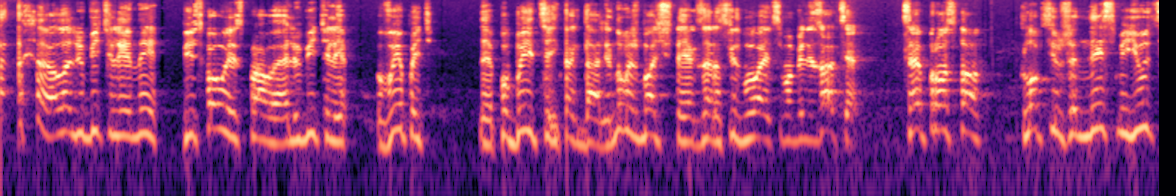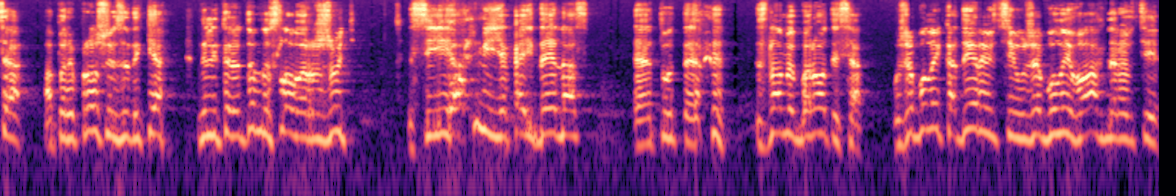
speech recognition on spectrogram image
Але любителі не військової справи, а любителі випить, е, побитися і так далі. Ну ви ж бачите, як зараз відбувається мобілізація. Це просто хлопці вже не сміються, а перепрошую за таке нелітературне слово ржуть з цієї армії, яка йде нас е, тут е, з нами боротися. Уже були кадирівці, вже були вагнеровці,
